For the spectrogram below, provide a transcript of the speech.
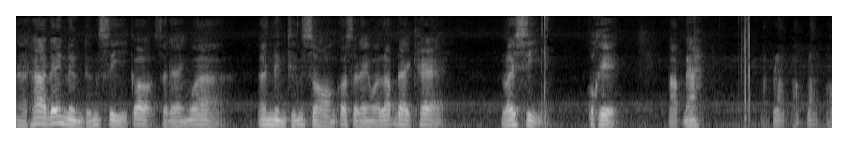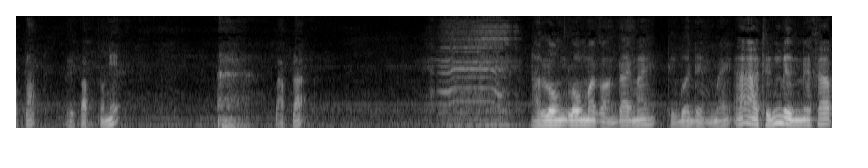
นะถ้าได้1ถึง4ก็แสดงว่าหนึ่งถึง2ก็แสดงว่ารับได้แค่104โอเค ปรับนะ ปรับละปรับละปรับละไปปรับตรงนี้อ่าปรับละอ่าลงลงมาก่อนได้ไหมถึงเบอร์หนึ่งไหมอ่าถึงหนึ่งนะครับ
